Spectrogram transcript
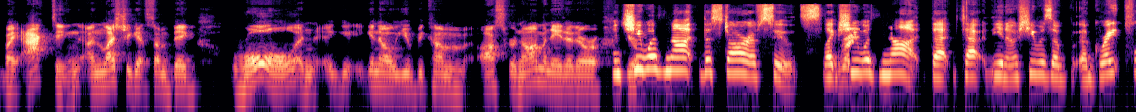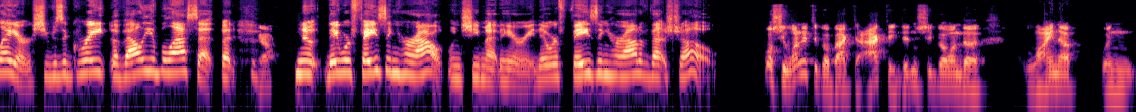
by acting unless she gets some big role and eh, you know you become oscar nominated or and she was not the star of suits like right. she was not that, that you know she was a, a great player she was a great a valuable asset but yeah. you know they were phasing her out when she met harry they were phasing her out of that show well she wanted to go back to acting didn't she go in the lineup when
